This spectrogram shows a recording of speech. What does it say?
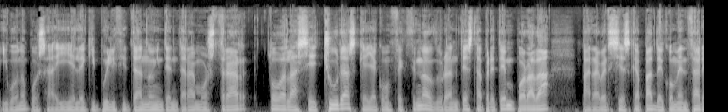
y bueno, pues ahí el equipo ilicitano intentará mostrar todas las hechuras que haya confeccionado durante esta pretemporada para ver si es capaz de comenzar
